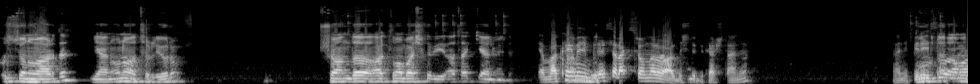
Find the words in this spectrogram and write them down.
pozisyonu vardı. Yani onu hatırlıyorum. Şu anda aklıma başka bir atak gelmedi. Ya Vakayeme'nin Tamam. bireysel aksiyonları vardı işte birkaç tane. Yani bireysel, Vurdu ama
